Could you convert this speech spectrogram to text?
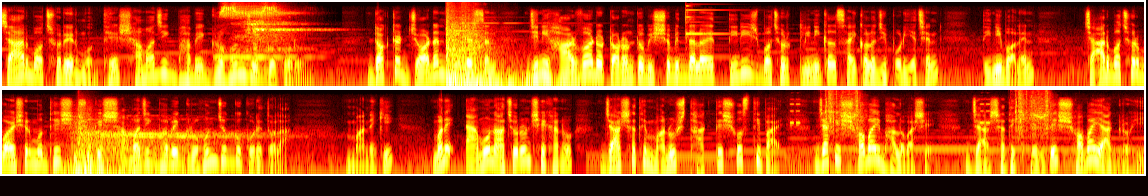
চার বছরের মধ্যে সামাজিকভাবে গ্রহণযোগ্য করুন। ডক্টর জর্ডান পিটারসন, যিনি হার্ভার্ড ও টরন্টো বিশ্ববিদ্যালয়ে ৩০ বছর ক্লিনিক্যাল সাইকোলজি পড়িয়েছেন, তিনি বলেন, চার বছর বয়সের মধ্যে শিশুকে সামাজিকভাবে গ্রহণযোগ্য করে তোলা। মানে কি? মানে এমন আচরণ শেখানো যার সাথে মানুষ থাকতে স্বস্তি পায়, যাকে সবাই ভালোবাসে, যার সাথে খেলতে সবাই আগ্রহী।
